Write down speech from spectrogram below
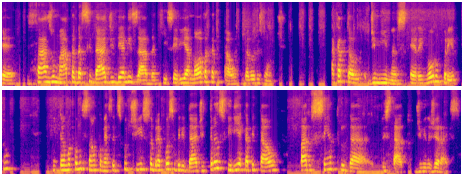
é, faz o mapa da cidade idealizada, que seria a nova capital, Belo Horizonte. A capital de Minas era em Ouro Preto, então uma comissão começa a discutir sobre a possibilidade de transferir a capital para o centro da, do estado de Minas Gerais.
